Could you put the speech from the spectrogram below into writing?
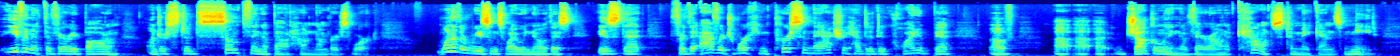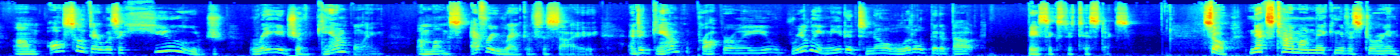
even at the very bottom, understood something about how numbers work. One of the reasons why we know this is that for the average working person, they actually had to do quite a bit of uh, juggling of their own accounts to make ends meet. Um, also, there was a huge rage of gambling amongst every rank of society. And to gamble properly, you really needed to know a little bit about basic statistics. So, next time on Making of Historian,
